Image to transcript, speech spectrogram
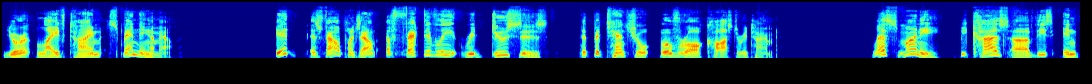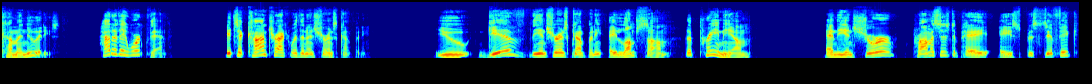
your lifetime spending amount. It, as Pfau points out, effectively reduces the potential overall cost of retirement less money because of these income annuities. How do they work then? It's a contract with an insurance company. You give the insurance company a lump sum, the premium, and the insurer promises to pay a specific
